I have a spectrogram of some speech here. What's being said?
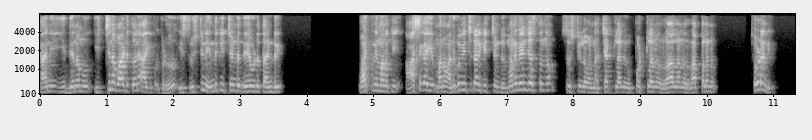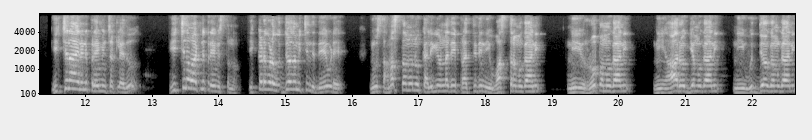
కానీ ఈ దినము ఇచ్చిన వాటితోనే ఆగి ఇప్పుడు ఈ సృష్టిని ఎందుకు ఇచ్చిండు దేవుడు తండ్రి? వాటిని మనకి ఆశగా మనం అనుభవించడానికి ఇచ్చిండు. మనం ఏం చేస్తున్నాం? సృష్టిలో ఉన్న చెట్లను పొట్లను రాళ్ళను రప్పలను. చూడండి ఇచ్చిన ఆయనని ప్రేమించట్లేదు. ఇచ్చిన వాటిని ప్రేమిస్తున్నాం. ఇక్కడ కూడా ఉద్యోగం ఇచ్చింది దేవుడే. నువ్వు సమస్తము కలిగి ఉన్నది ప్రతిదీ నీ వస్త్రము కానీ నీ రూపము కానీ నీ ఆరోగ్యము కానీ నీ ఉద్యోగం కానీ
